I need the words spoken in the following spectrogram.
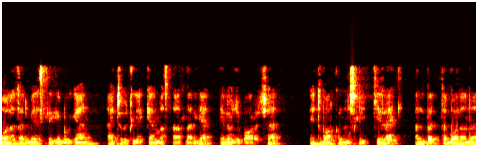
bola tarbiyasidagi bo'lgan aytib o'tilayotgan maslahatlarga iloji boricha e'tibor qilinishlik kerak. Albatta bolani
